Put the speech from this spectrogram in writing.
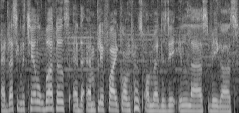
addressing the channel partners at the Amplify conference on Wednesday in Las Vegas.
